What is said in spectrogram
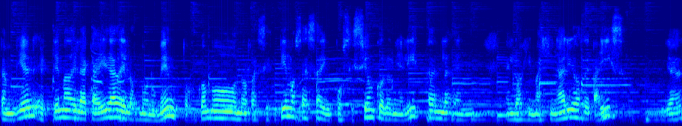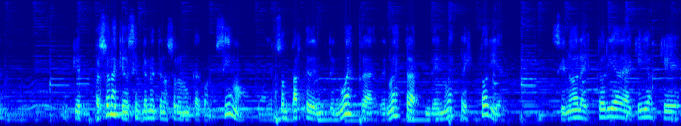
También el tema de la caída de los monumentos, cómo nos resistimos a esa imposición colonialista en, los imaginarios de país, ¿ya? Que personas que simplemente nosotros nunca conocimos, no son parte de, nuestra, de, nuestra, de nuestra historia, sino de la historia de aquellos que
